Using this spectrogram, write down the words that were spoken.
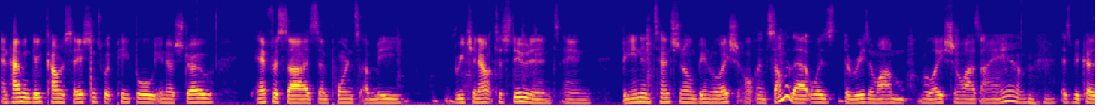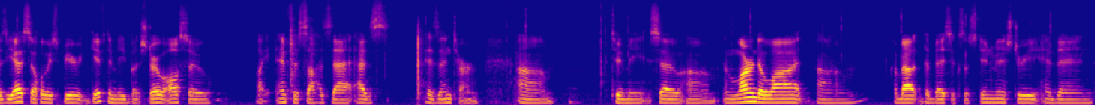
and having good conversations with people. You know, Stroh emphasized the importance of me reaching out to students and being intentional and being relational. And some of that was the reason why I'm relational as I am, is because yes, the Holy Spirit gifted me, but Stroh also like emphasized that as his intern um, to me. So um, and learned a lot. Um, about the basics of student ministry and then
